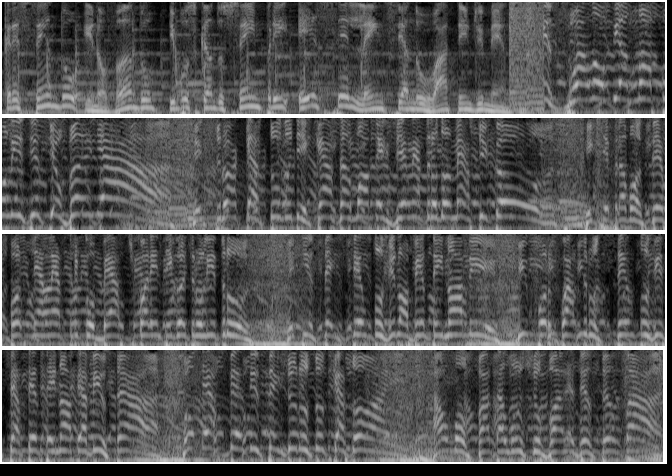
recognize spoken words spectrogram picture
crescendo, inovando e buscando sempre excelência no atendimento. Visual Vianópolis e Silvânia. E troca tudo de casa, móveis e eletrodomésticos. E tem para você forno elétrico Best 48 litros e de 699 e por 479 à vista. Ou 10 vezes sem juros dos cartões. Almofada luxo várias estampas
